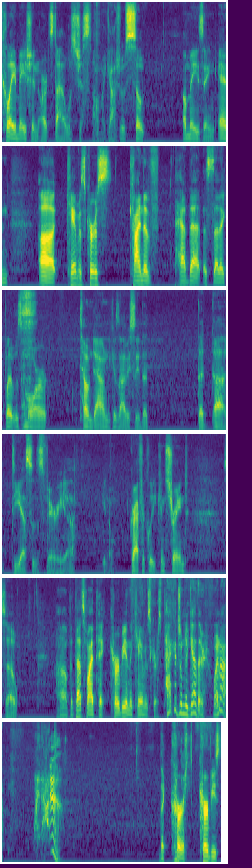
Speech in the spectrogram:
claymation art style was just oh my gosh, it was so amazing. And uh, Canvas Curse kind of had that aesthetic, but it was more toned down because obviously the the uh, DS is very uh, you know graphically constrained. So, uh, but that's my pick: Kirby and the Canvas Curse. Package them together. Why not? Why not? Yeah. The cursed Kirby's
